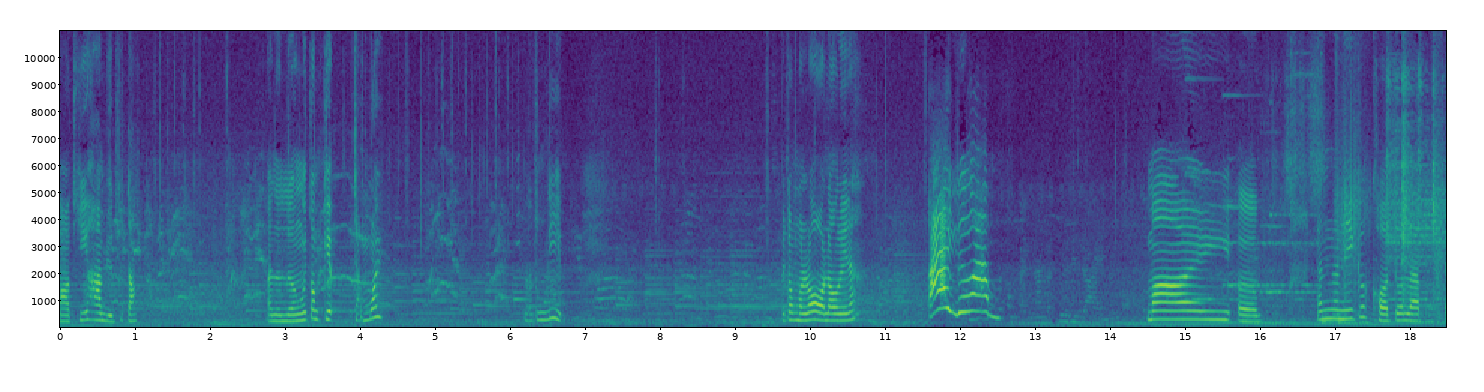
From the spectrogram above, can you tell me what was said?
มาธิห้ามอยู่ที่ตังค์อันเหลืองไม่ต้องเก็บจำไว้ เราต้องรีบ ไม่ต้องมาล่อเราเลยนะตายเลื่อมไม่เอองั้นวันนี้ก็ขอตัวลาไป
